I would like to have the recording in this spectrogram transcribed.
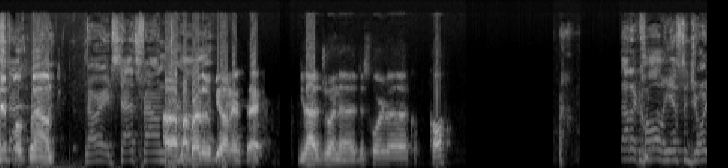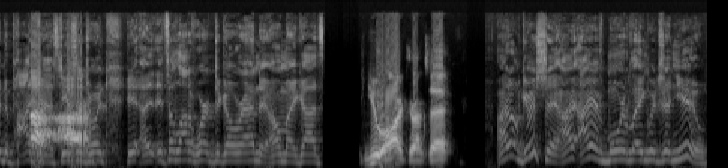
headphones stats- down. All right, stats found. Uh, my brother will be on in a sec. You know how to join a Discord uh, call? Not a call. He has to join the podcast. He Ah. has to join. He, uh, it's a lot of work to go around it. Oh my god. You are drunk, Zach. I don't give a shit. I, I have more language than you.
